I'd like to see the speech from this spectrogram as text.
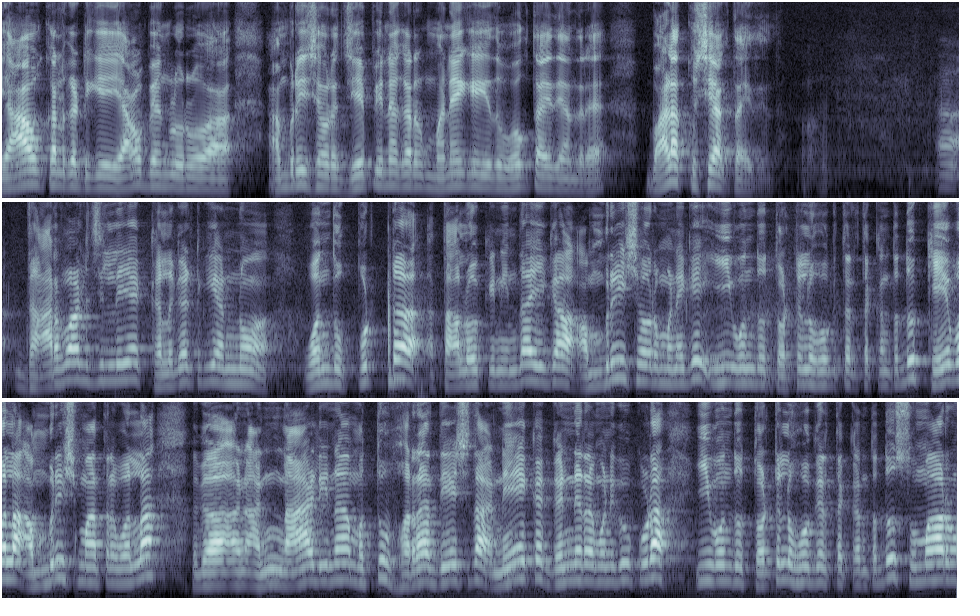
ಯಾವ ಕಲ್ಗಟ್ಟಿಗೆ ಯಾವ ಬೆಂಗಳೂರು? ಅಂಬರೀಷ್ ಅವರ ಜೆ ಪಿ ನಗರ ಮನೆಗೆ ಇದು ಹೋಗ್ತಾ ಇದೆ ಅಂದರೆ ಭಾಳ ಖುಷಿ ಆಗ್ತಾ ಇದೆ ಆ, ಧಾರವಾಡ ಜಿಲ್ಲೆಯ ಕಲಘಟಗಿ ಅನ್ನೋ ಒಂದು ಪುಟ್ಟ ತಾಲೂಕಿನಿಂದ ಈಗ ಅಂಬರೀಷ್ ಅವರ ಮನೆಗೆ ಈ ಒಂದು ತೊಟ್ಟಲು ಹೋಗ್ತಿರ್ತಕ್ಕಂಥದ್ದು. ಕೇವಲ ಅಂಬರೀಷ್ ಮಾತ್ರವಲ್ಲ ನಾಡಿನ ಮತ್ತು ಹೊರ ದೇಶದ ಅನೇಕ ಗಣ್ಯರ ಮನೆಗೂ ಕೂಡ ಈ ಒಂದು ತೊಟ್ಟಲು ಹೋಗಿರ್ತಕ್ಕಂಥದ್ದು. ಸುಮಾರು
